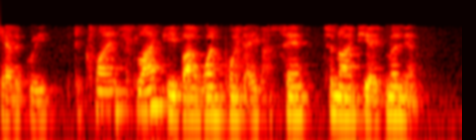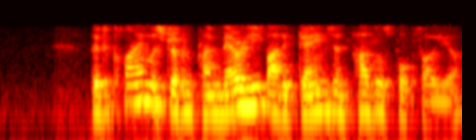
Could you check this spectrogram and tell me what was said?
category declined slightly by 1.8% to 98 million. The decline was driven primarily by the games and puzzles portfolio,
